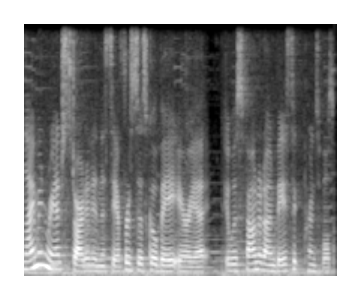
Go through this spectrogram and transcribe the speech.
Niman Ranch started in the San Francisco Bay Area. It was founded on basic principles.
